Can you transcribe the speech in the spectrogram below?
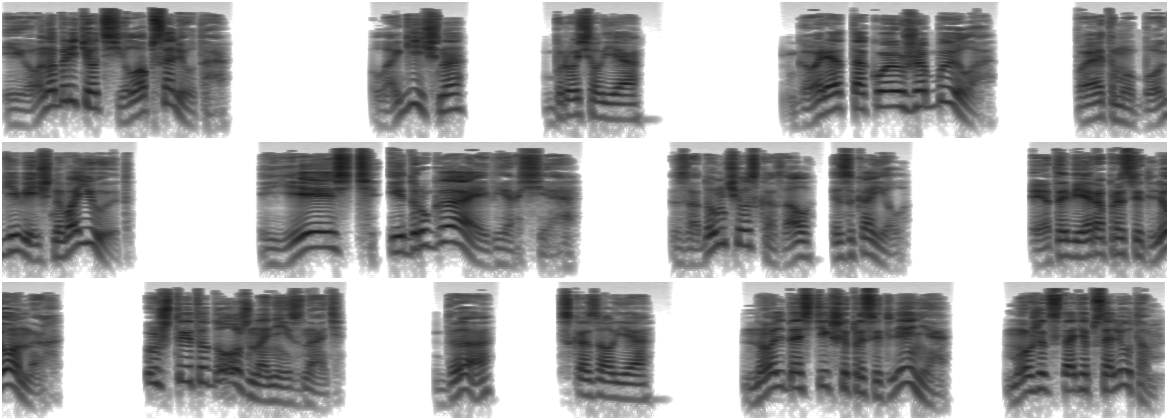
и он обретет силу Абсолюта. Логично, бросил я. Говорят, такое уже было, поэтому боги вечно воюют. Есть и другая версия, задумчиво сказал Эзекаил. Это вера просветленных. Уж ты это должен о ней знать. Да, сказал я. Ноль, достигший просветления, может стать абсолютом.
